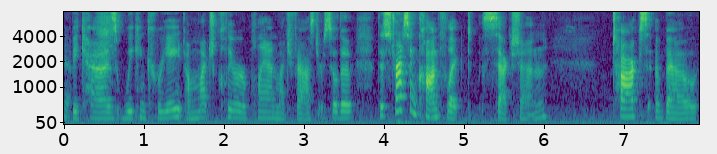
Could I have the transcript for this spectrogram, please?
Yeah. because we can create a much clearer plan much faster. So the the stress and conflict section talks about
